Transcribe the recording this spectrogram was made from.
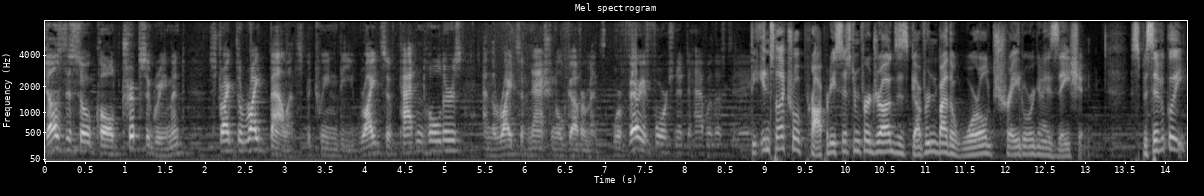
Does the so called TRIPS agreement strike the right balance between the rights of patent holders and the rights of national governments? We're very fortunate to have with us today. The intellectual property system for drugs is governed by the World Trade Organization. Specifically,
